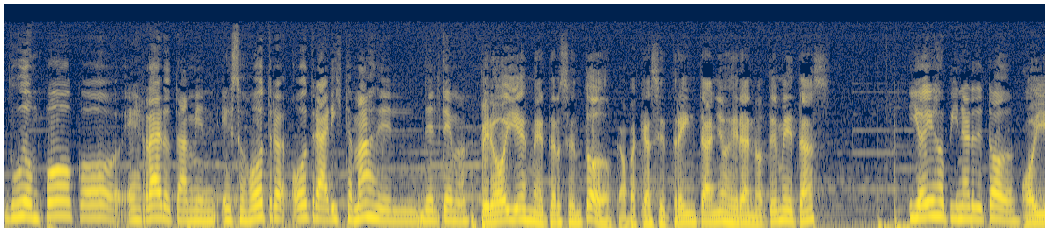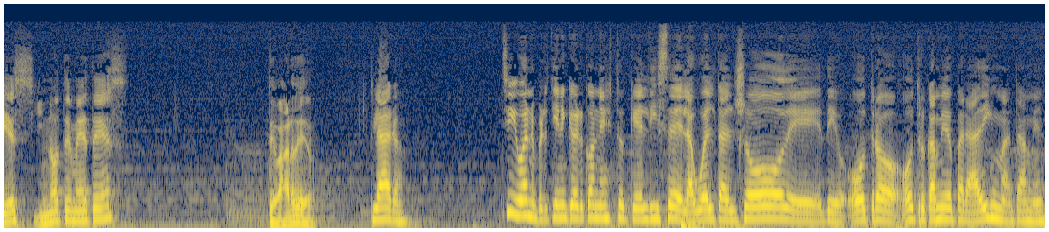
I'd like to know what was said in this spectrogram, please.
duda un poco. Es raro también, eso es otra, otra arista más del, del tema. Pero hoy es meterse en todo. Capaz que hace 30 años era no te metas. Y hoy es opinar de todo, Hoy es si no te metes, te bardeo. claro. Sí, bueno, pero tiene que ver con esto que él dice de la vuelta al yo, de, de otro, otro cambio de paradigma también.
